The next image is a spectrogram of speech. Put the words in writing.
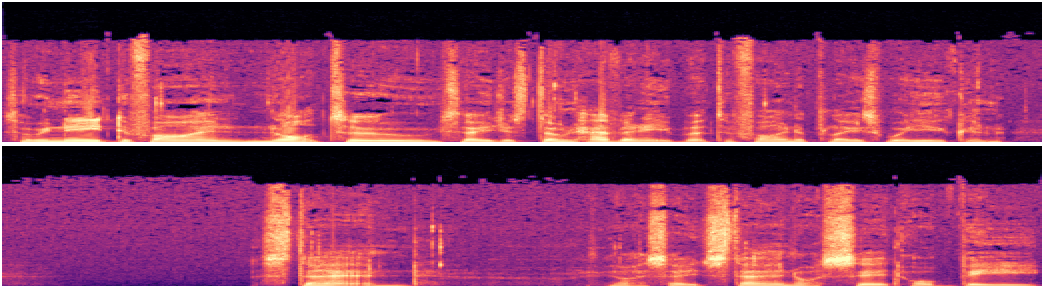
So we need to find not to say just don't have any, but to find a place where you can stand I say stand or sit or be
